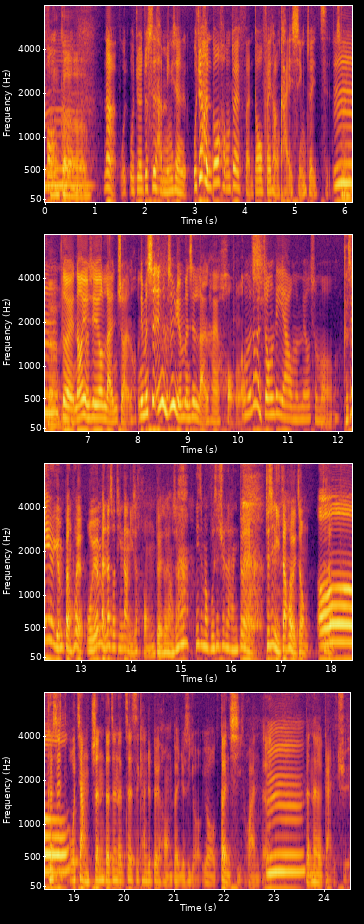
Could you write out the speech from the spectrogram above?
风格。那我我觉得就是很明显，我觉得很多红队粉都非常开心这一次，嗯，对，然后有些又蓝转红，你们是哎，你们是原本是蓝还红啊？我们都很中立啊，我们没有什么。可是因为原本会，我原本那时候听到你是红队，就想说啊，你怎么不是去蓝队？就是你知道会有这种哦。可是我讲真的，真的这次看就对红队就是有有更喜欢的，嗯的那个感觉。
